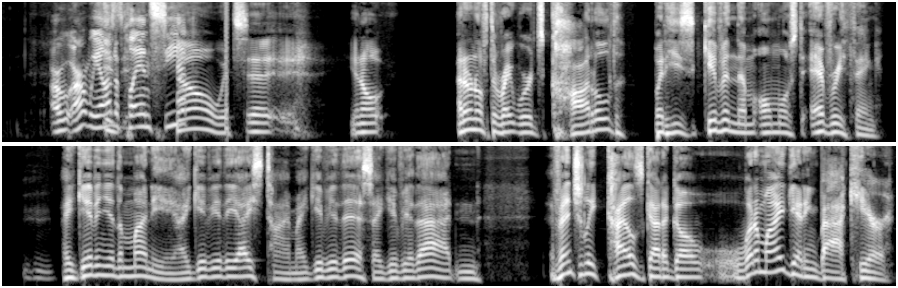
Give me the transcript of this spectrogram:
Are, aren't we on to Plan C? no, it's uh, you know, I don't know if the right word's coddled, but he's given them almost everything. Mhm. I given you the money, I give you the ice time, I give you this, I give you that, and eventually Kyle's got to go. What am I getting back here?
